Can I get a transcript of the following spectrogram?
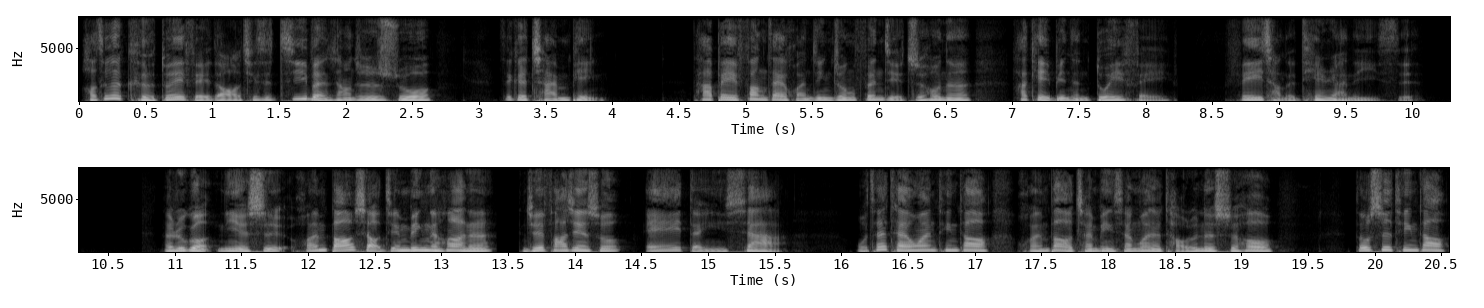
好，这个可堆肥的哦，其实基本上就是说，这个产品它被放在环境中分解之后呢，它可以变成堆肥，非常的天然的意思。那如果你也是环保小尖兵的话呢，你就会发现说，诶，等一下，我在台湾听到环保产品相关的讨论的时候，都是听到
